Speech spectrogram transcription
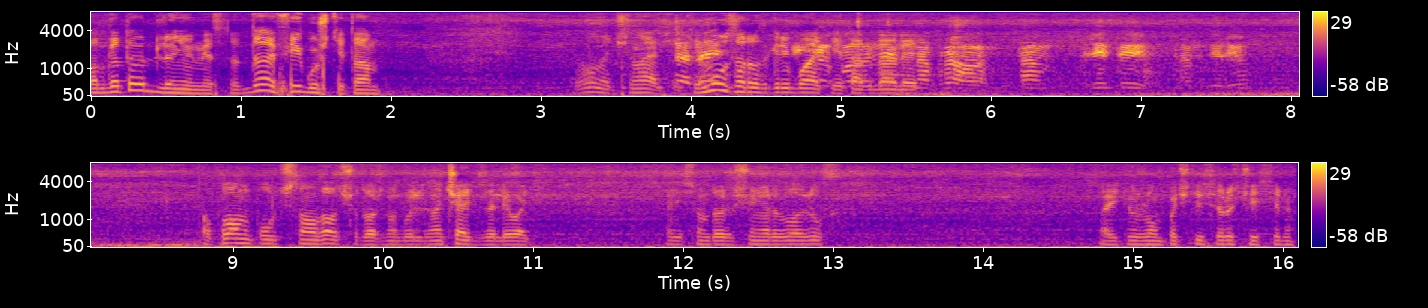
Подготовили для него место? Да, фигушки там. Ну, начинает всякий мусор разгребать и так далее. Направо, там плиты, там. По плану полчаса назад еще должны были начать заливать. А здесь он даже еще не разложился. А эти уже он почти все расчистили.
